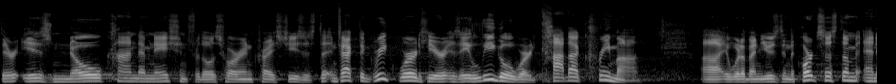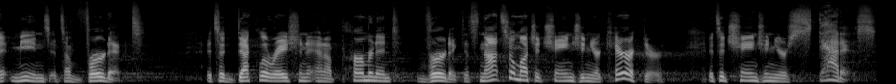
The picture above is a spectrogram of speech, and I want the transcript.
There is no condemnation for those who are in Christ Jesus. In fact, the Greek word here is a legal word, kata krima. Uh, it would have been used in the court system, and it means it's a verdict. It's a declaration and a permanent verdict. It's not so much a change in your character, it's a change in your status.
